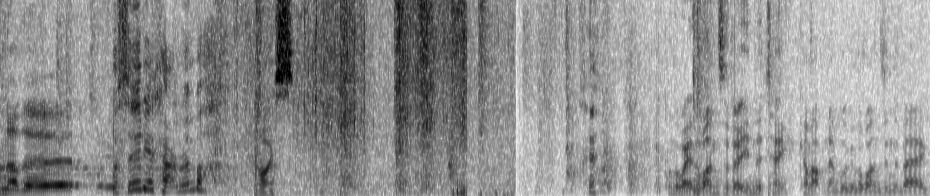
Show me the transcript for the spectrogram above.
Another or 30, I can't remember. Nice. On the way, the ones that are in the tank come up and have a look at the ones in the bag.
